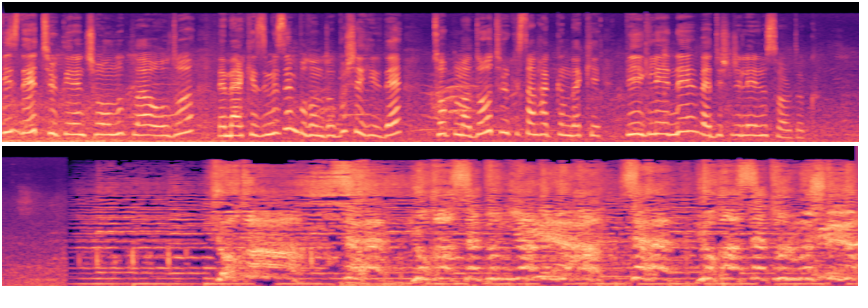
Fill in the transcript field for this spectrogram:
Biz de Türklerin çoğunlukla olduğu ve merkezimizin bulunduğu bu şehirde topluma Doğu Türkistan hakkındaki bilgilerini ve düşüncelerini sorduk. Yoga! Seher yoga sen dünyanın yoga Seher yoga sen turmuştu yoga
